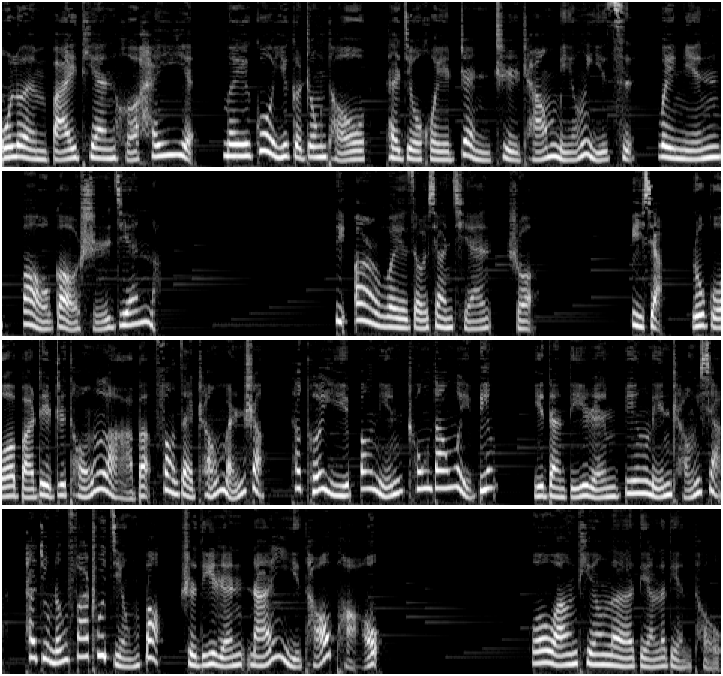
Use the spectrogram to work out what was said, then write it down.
无论白天和黑夜，每过一个钟头，它就会振翅长鸣一次，为您报告时间呢。第二位走向前说：“陛下，如果把这只铜喇叭放在城门上，它可以帮您充当卫兵，一旦敌人兵临城下，它就能发出警报，使敌人难以逃跑。”国王听了，点了点头。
